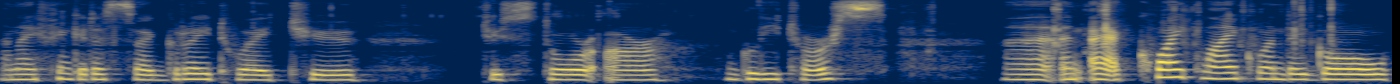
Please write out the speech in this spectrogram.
And I think it is a great way to, to store our glitters. Uh, and I quite like when they go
